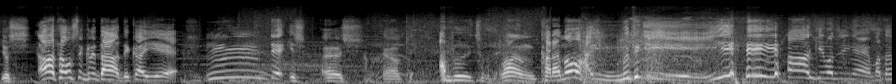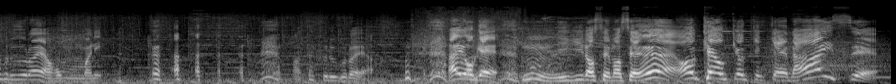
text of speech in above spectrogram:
よし。あ倒してくれた。でかいうんでよし。よし。オッケー。あぶーちょっとワンからのはい無敵。いやー気持ちいいね。またフルグロやほんまに。またフルグロや。はいオッケー。うん握らせませんオッケーオッケーオッケーオッケー。ナイス！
